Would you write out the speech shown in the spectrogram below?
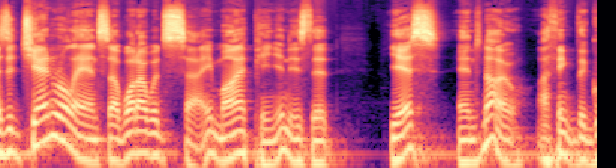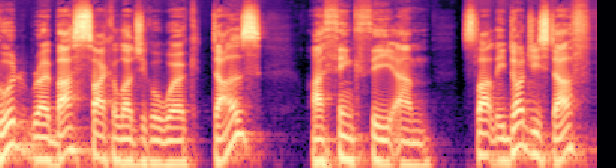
As a general answer, what I would say, my opinion, is that Yes and no. I think the good, robust psychological work does. I think the um, slightly dodgy stuff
